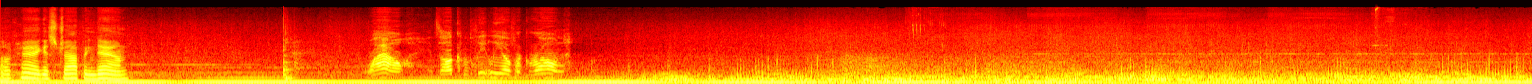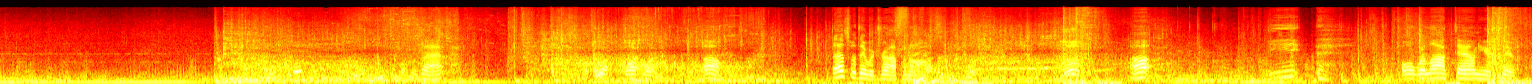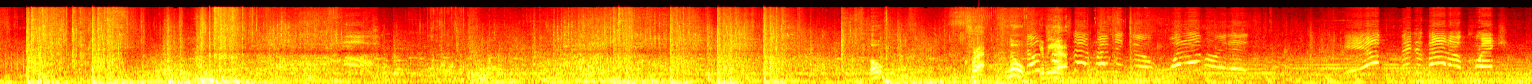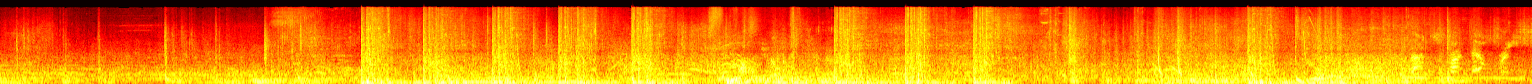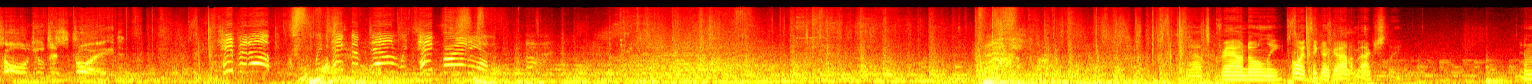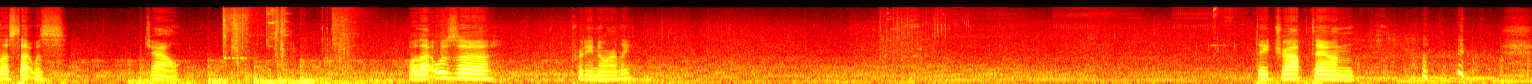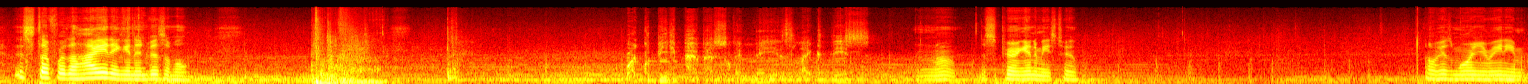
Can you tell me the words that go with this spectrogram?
Okay, I guess dropping down. Wow, it's all completely overgrown. What was that? What, what, what, what? Oh. That's what they were dropping off. Ah. Ye- Oh, we're locked down here, too. Oh. Crap. No, Don't give me that. For every soul you destroyed! Keep it up! We take them down, we take Meridian! That's ground only. Oh, I think I got him, actually. Unless that was... Jowl. Well, that was, uh... Pretty gnarly. They dropped down... this stuff with the hiding and invisible. What could be the purpose of a maze like this? I don't know. Disappearing enemies, too. Oh, here's more uranium.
